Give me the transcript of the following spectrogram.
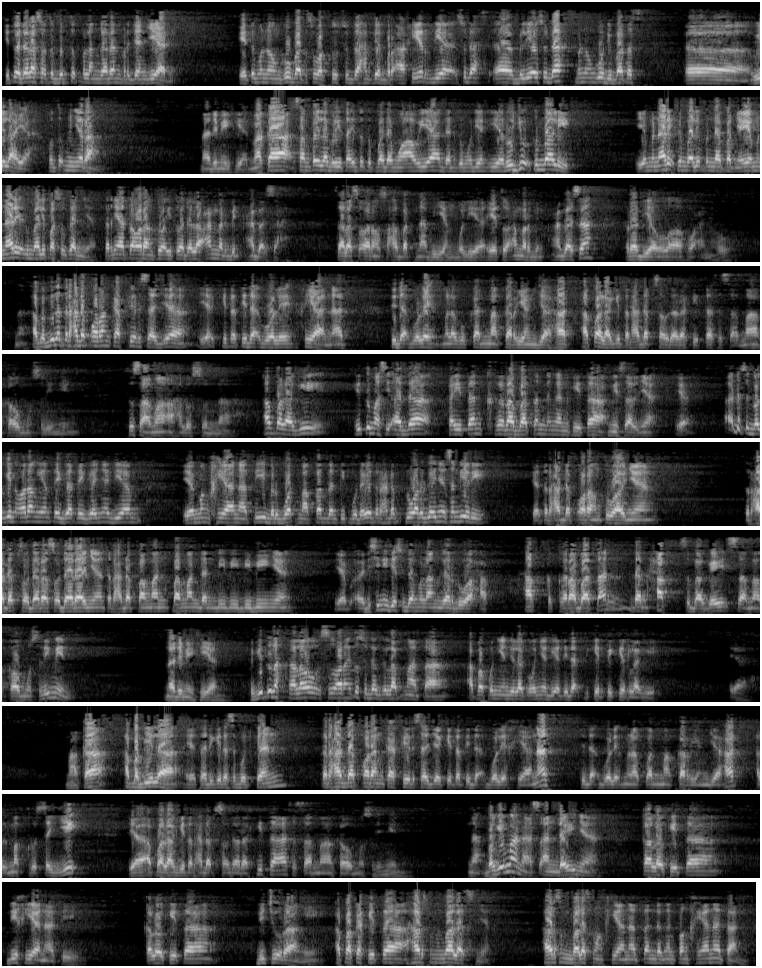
Itu adalah suatu bentuk pelanggaran perjanjian. Yaitu menunggu batas waktu sudah hampir berakhir, dia sudah e, beliau sudah menunggu di batas e, wilayah untuk menyerang. Nah demikian. Maka sampailah berita itu kepada Muawiyah dan kemudian ia rujuk kembali. Ia menarik kembali pendapatnya, ia menarik kembali pasukannya. Ternyata orang tua itu adalah Amr bin Abasah. Salah seorang sahabat Nabi yang mulia yaitu Amr bin Abasah radhiyallahu anhu. Nah, apabila terhadap orang kafir saja ya kita tidak boleh khianat, tidak boleh melakukan makar yang jahat, apalagi terhadap saudara kita sesama kaum muslimin, sesama ahlus sunnah. Apalagi itu masih ada kaitan kerabatan dengan kita misalnya ya. Ada sebagian orang yang tega-teganya dia ya mengkhianati berbuat makar dan tipu daya terhadap keluarganya sendiri. Ya terhadap orang tuanya terhadap saudara-saudaranya terhadap paman-paman dan bibi-bibinya ya eh, di sini dia sudah melanggar dua hak hak kekerabatan dan hak sebagai sama kaum muslimin nah demikian Begitulah kalau seorang itu sudah gelap mata, apa pun yang dilakukannya dia tidak pikir-pikir lagi. Ya. Maka apabila ya tadi kita sebutkan terhadap orang kafir saja kita tidak boleh khianat, tidak boleh melakukan makar yang jahat, al-makru sayyi, ya apalagi terhadap saudara kita sesama kaum muslimin. Nah, bagaimana seandainya kalau kita dikhianati? Kalau kita dicurangi, apakah kita harus membalasnya? Harus membalas pengkhianatan dengan pengkhianatan?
